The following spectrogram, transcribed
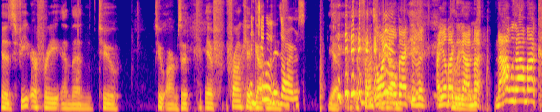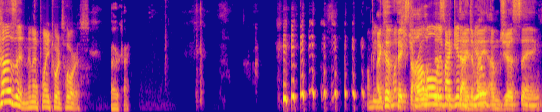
His feet are free, and then two, two arms. If- If Frank had and gotten two of his arms. Yeah, So I yell back to the I yell back to the guy. I'm not not without my cousin, and I point towards Horace. Okay. I'll be I could have fixed all of this if I with get dynamite. I'm just saying.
